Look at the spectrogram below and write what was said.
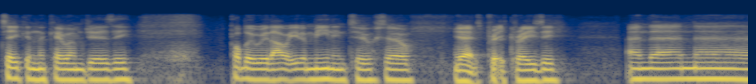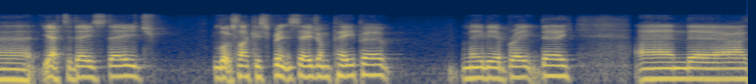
taken the KOM jersey probably without even meaning to. So yeah, it's pretty crazy. And then, uh, yeah, today's stage looks like a sprint stage on paper, maybe a break day. And uh,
